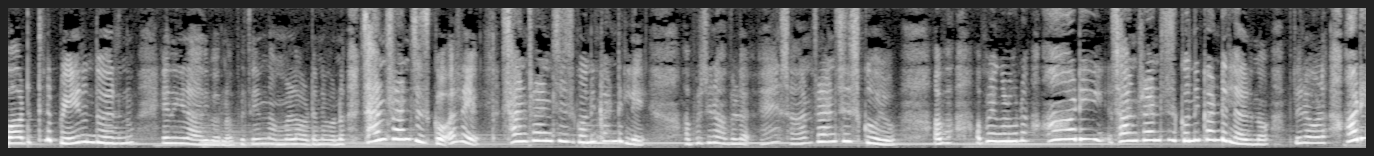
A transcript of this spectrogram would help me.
പടത്തിന്റെ പേരെന്തുമായിരുന്നു എന്നിങ്ങനെ ആദ്യം പറഞ്ഞു. അപ്പോഴത്തേനും നമ്മൾ ഉടനെ പറഞ്ഞു സാൻ ഫ്രാൻസിസ്കോ അല്ലേ? സാൻ ഫ്രാൻസിസ്കോ നീ കണ്ടില്ലേ? അപ്പോഴത്തേനും അവൾ ഏ സാൻ ഫ്രാൻസിസ്കോയോ? അപ്പോൾ അപ്പോൾ ഞങ്ങൾ പറഞ്ഞു ആടി സാൻ ഫ്രാൻസിസ്കോ നീ കണ്ടില്ലായിരുന്നോ? അപ്പോഴത്തേനും അവൾ ആടി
